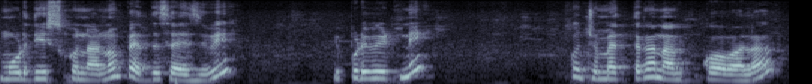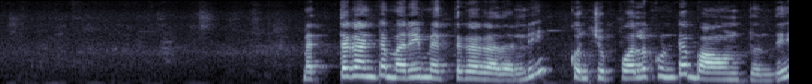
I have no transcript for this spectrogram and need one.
మూడు తీసుకున్నాను పెద్ద సైజువి ఇప్పుడు వీటిని కొంచెం మెత్తగా నలుపుకోవాలా? మెత్తగా అంటే మరీ మెత్తగా కాదండి కొంచెం పలుకుంటే బాగుంటుంది.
